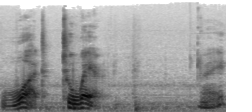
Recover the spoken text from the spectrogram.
what to wear. Right.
